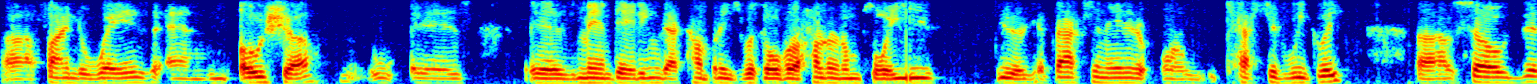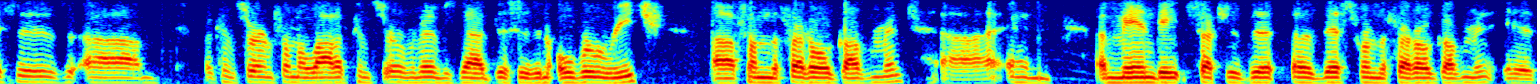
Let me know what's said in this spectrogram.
uh, find a ways, and OSHA is is mandating that companies with over 100 employees either get vaccinated or tested weekly. Uh, so this is um, a concern from a lot of conservatives that this is an overreach uh, from the federal government, uh, and a mandate such as this, uh, this from the federal government is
